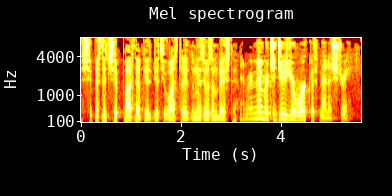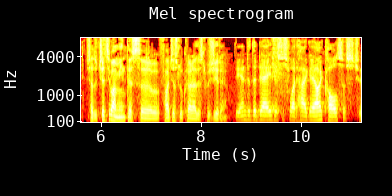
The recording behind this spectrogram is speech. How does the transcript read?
Și peste ce parte a vie- vieții voastre Dumnezeu zâmbește? And remember to do your work of ministry. Și aduceți-vă aminte să faceți lucrarea de slujire. At the end of the day, this is what Haggai calls us to.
